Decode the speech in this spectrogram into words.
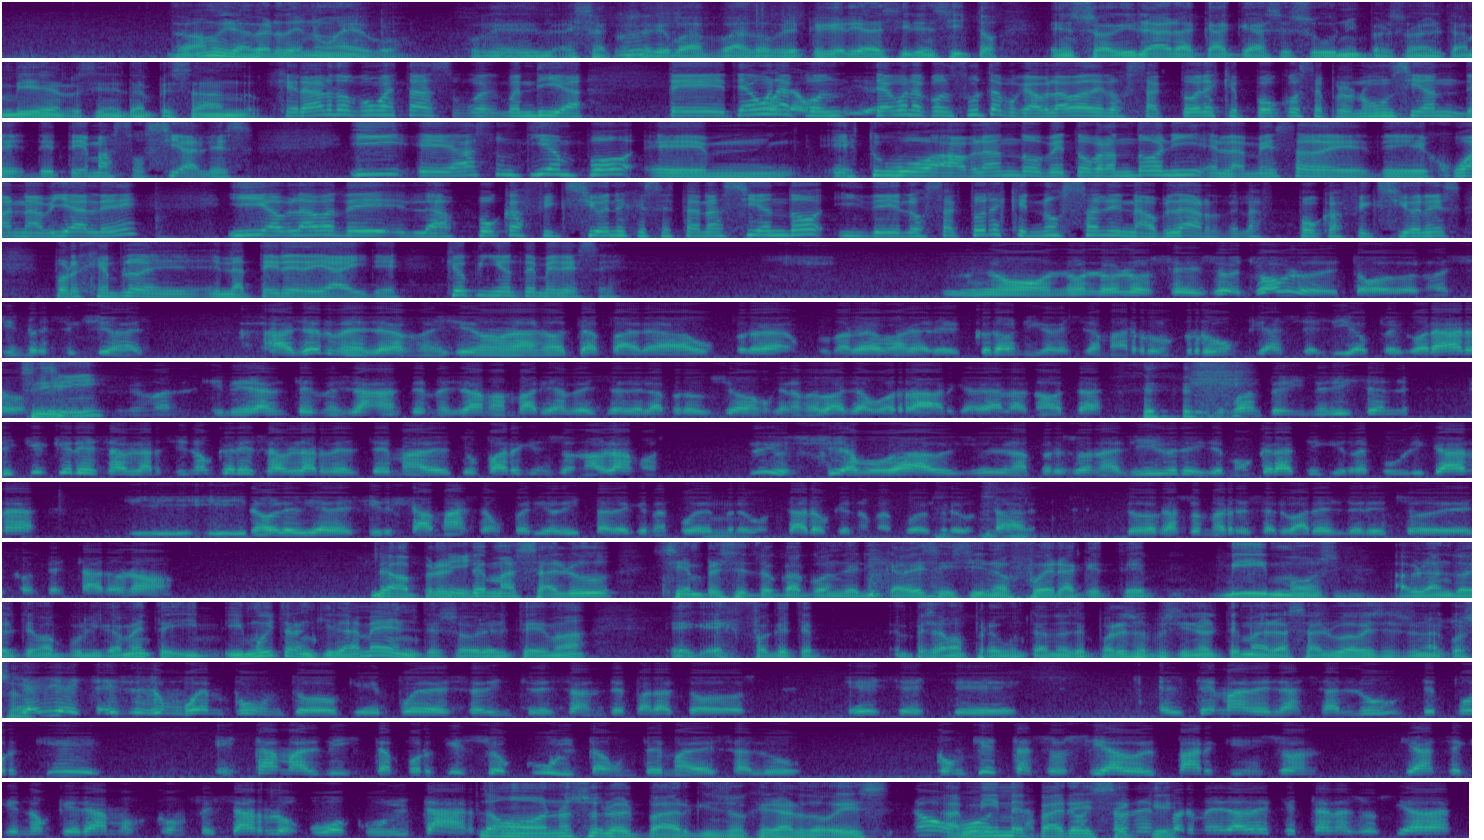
Lo vamos a ir a ver de nuevo. Porque esa cosa que vas, vas doble. ¿Qué quería decir Encito? Enzo Aguilar acá, que hace su unipersonal también, recién está empezando. Gerardo, ¿cómo estás? Buen, buen día. Te, te hago Hola, una buen con- día. te hago una consulta porque hablaba de los actores que poco se pronuncian de, de temas sociales. Y eh, hace un tiempo eh, estuvo hablando Beto Brandoni en la mesa de, de Juana Viale y hablaba de las pocas ficciones que se están haciendo y de los actores que no salen a hablar de las pocas ficciones, por ejemplo, en, la tele de aire. ¿Qué opinión te merece? No, no, no lo sé. Yo, yo hablo de todo, ¿no? Sin restricciones. Ayer me, me hicieron una nota para un programa, un programa de crónica que se llama Run Run, que hace el Lío Pecoraro. Sí. Y, me man- y me- antes, me, antes me llaman varias veces de la producción, que no me vaya a borrar, que haga la nota. Y, me dicen, ¿de qué querés hablar? Si no querés hablar del tema de tu Parkinson, no hablamos. Yo digo, soy abogado y soy una persona libre y democrática y republicana y, y no le voy a decir jamás a un periodista de qué me puede preguntar o qué no me puede preguntar. En todo caso me reservaré el derecho de contestar o no. No, pero Sí. el tema salud siempre se toca con delicadeza y si no fuera que te vimos hablando del tema públicamente y, y muy tranquilamente sobre el tema, eh, eh, fue que te empezamos preguntándote por eso, pero si no el tema de la salud a veces es una cosa... Y ahí es- ese es un buen punto que puede ser interesante para todos. Es este el tema de la salud, de por qué está mal vista, por qué se oculta un tema de salud. ¿Con qué está asociado el Parkinson que hace que no queramos confesarlo o ocultarlo? No, no solo el Parkinson, Gerardo, es No, a mí me parece son que enfermedades que están asociadas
